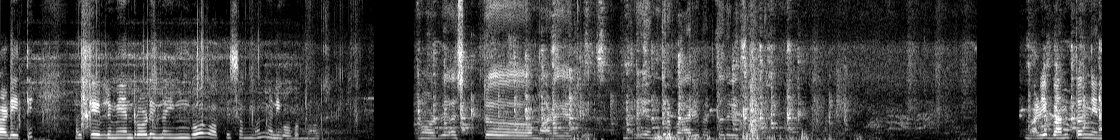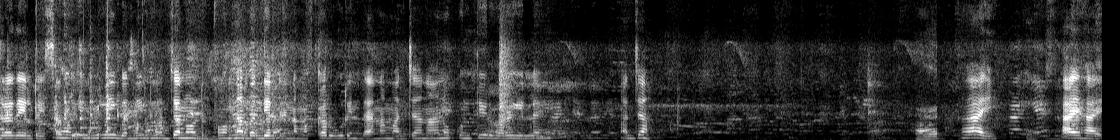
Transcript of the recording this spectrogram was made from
ರಾಡಿ ಐತಿ. ಅದಕ್ಕೆ ಇಲ್ಲಿ ಮೇನ್ ರೋಡಿಂದ ಹಿಂಗೆ ಹೋಗಿ ವಾಪಸ್ ಹಂಗೆ ಬಂದು ಮನೆಗೆ ಹೋಗ್ಬೇಕು ನೋಡ್ರಿ. ನೋಡ್ರಿ, ಅಷ್ಟು ಮಾಡಾಗೈತ್ರಿ. ಮಳೆ ಅಂದ್ರೆ ಭಾರಿ ಬರ್ತದ್ರಿ. ಮಳೆ ಬಂತಂದು ನಿಂದ್ರದೇ ಇಲ್ರಿ ಸದ್ಯ ಬಂದಿಲ್ಲ ಅಜ್ಜ ನೋಡ್ರಿ ಫೋನ್ ಬಂದಿಲ್ರಿ ನಮ್ಮ ಅಕ್ಕರ ಊರಿಂದ ನಮ್ಮ ಅಜ್ಜ ನಾನು ಕುಂತೀರಿ ಹೊರಗಿಲ್ಲ ಅಜ್ಜ. Hi hi hi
